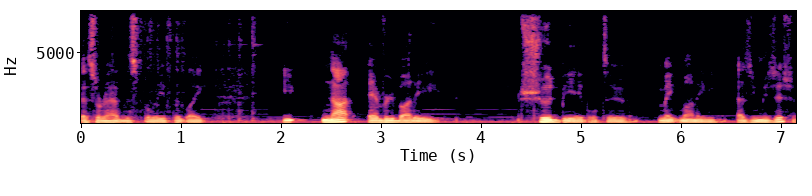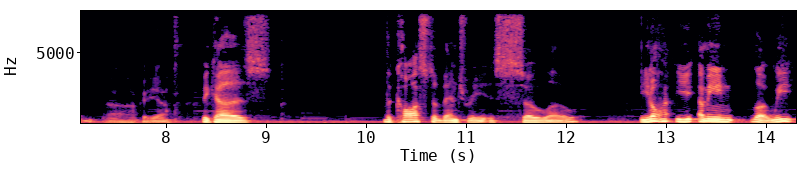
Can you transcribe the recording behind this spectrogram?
I sort of have this belief that like, not everybody should be able to make money as a musician Uh, okay, yeah. because the cost of entry is so low. You don't. You, I mean, look, we.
